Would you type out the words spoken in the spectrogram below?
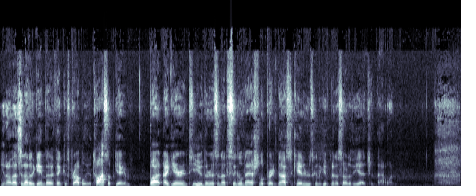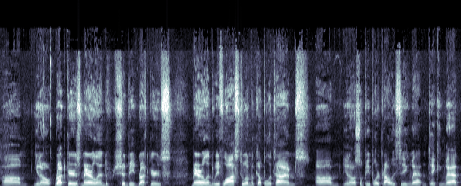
You know, that's another game that I think is probably a toss up game, but I guarantee you there isn't a single national prognosticator who's going to give Minnesota the edge in that one. Um, you know, Rutgers, Maryland should beat Rutgers. Maryland, we've lost to them a couple of times. Um, you know, so people are probably seeing that and taking that.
